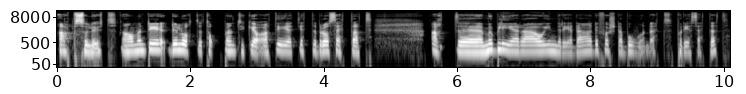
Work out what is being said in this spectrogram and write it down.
Absolut. Ja, men det, det låter toppen tycker jag. Att det är ett jättebra sätt att, att eh, möblera och inreda det första boendet på det sättet.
